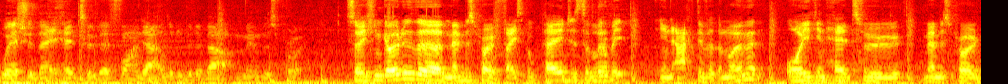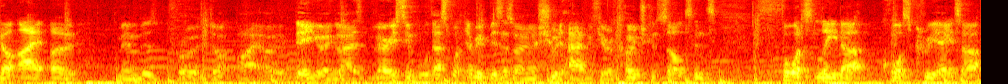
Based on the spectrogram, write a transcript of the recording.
Where should they head to to find out a little bit about Members Pro? So you can go to the Members Pro Facebook page. It's a little bit inactive at the moment, or you can head to memberspro.io. Memberspro.io. There you go, guys. Very simple. That's what every business owner should have. If you're a coach, consultant, thought leader, course creator,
